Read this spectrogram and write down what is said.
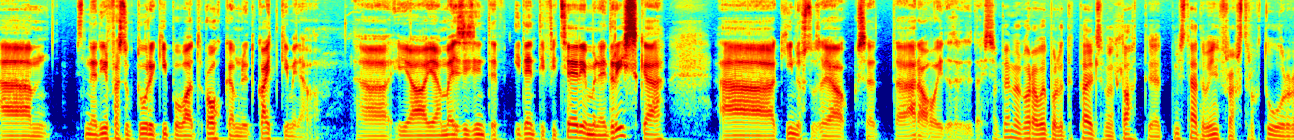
ähm, need infrastruktuurid kipuvad rohkem nüüd katki minema ja, ja me siis identifitseerime neid riske äh, kindlustuse jaoks, et äh, ära hoida selliseid asju. teeme korra võib-olla detailsemalt lahti, et mis tähendab infrastruktuur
